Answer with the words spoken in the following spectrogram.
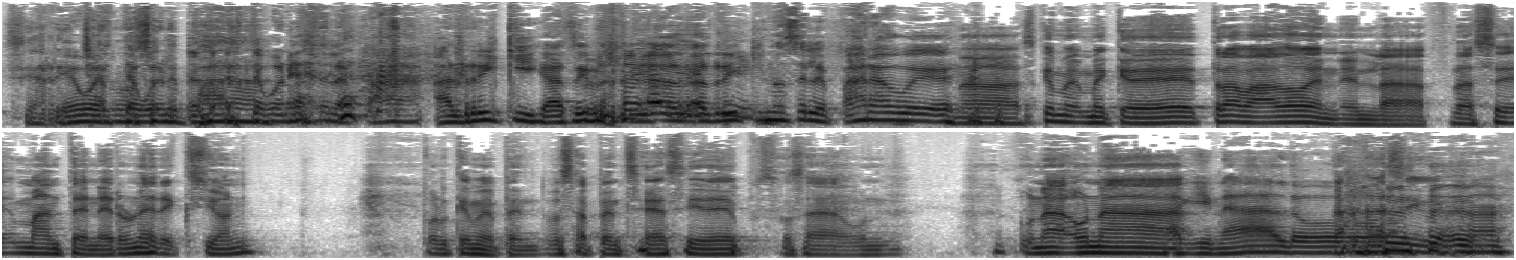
Sí, a Eh, güey, no se le para. este güey no se le para. Al Ricky, así. al, al Ricky no se le para, güey. No, es que me, me quedé trabado en, en la frase mantener una erección. Porque me o sea, pensé así de, pues, o sea, un, una, una. Aguinaldo. Ajá, sí, güey. Ajá.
